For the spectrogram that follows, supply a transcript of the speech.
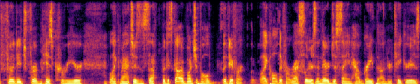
footage from his career, like matches and stuff. But it's got a bunch of all the different, like all different wrestlers, and they're just saying how great the Undertaker is.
